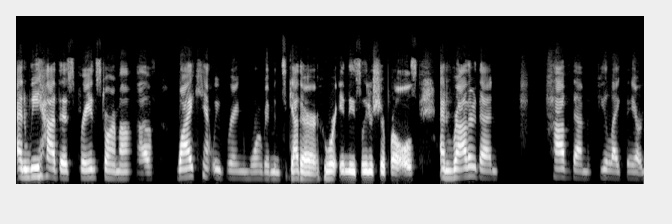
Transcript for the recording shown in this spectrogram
And we had this brainstorm of why can't we bring more women together who are in these leadership roles? And rather than have them feel like they are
